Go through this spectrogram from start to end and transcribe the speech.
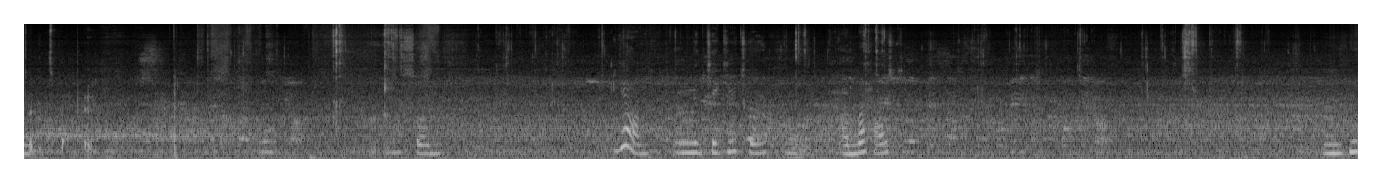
But it's pepper. So, yeah, I'm gonna take you a tour of my house. Mm-hmm.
